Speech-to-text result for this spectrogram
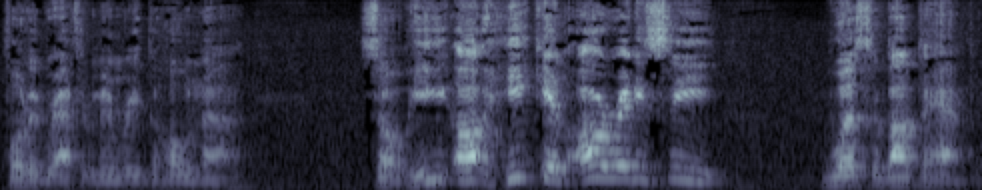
Photographic memory, the whole nine. So he uh, he can already see what's about to happen,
